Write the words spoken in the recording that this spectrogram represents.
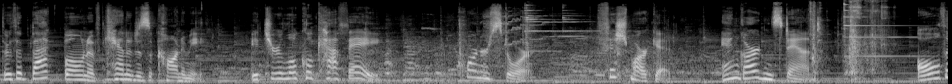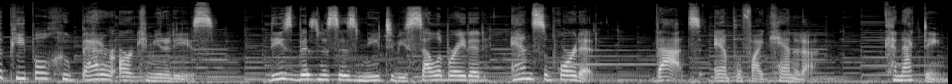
they're the backbone of Canada's economy. It's your local cafe, corner store, fish market, and garden stand. All the people who better our communities. These businesses need to be celebrated and supported. That's Amplify Canada. Connecting,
